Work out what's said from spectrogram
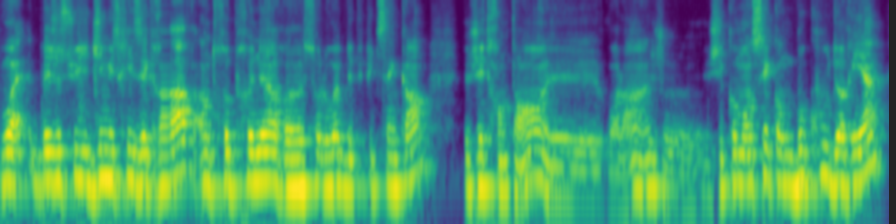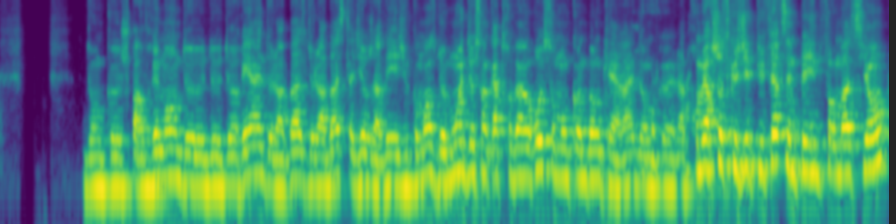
Ouais, ben je suis Dimitri Zegrard, entrepreneur euh, sur le web depuis plus de 5 ans. J'ai 30 ans et voilà, hein, j'ai commencé comme beaucoup de rien. Donc, euh, je pars vraiment de, de, de, rien, de la base, de la base, c'est-à-dire j'avais, je commence de moins de 280 euros sur mon compte bancaire. Hein. donc, euh, la première chose que j'ai pu faire, c'est me payer une formation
